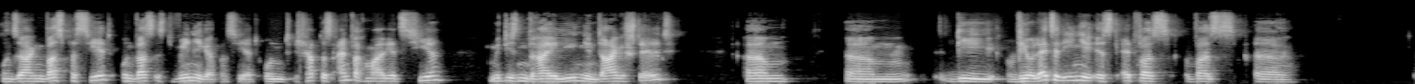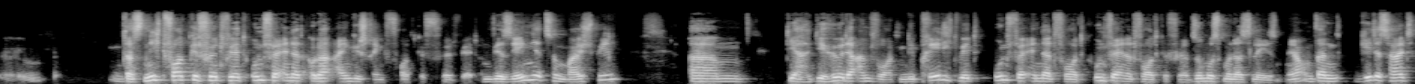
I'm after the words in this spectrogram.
und sagen, was passiert und was ist weniger passiert. Und ich habe das einfach mal jetzt hier mit diesen drei Linien dargestellt. Ähm, ähm, die violette Linie ist etwas, was äh, das nicht fortgeführt wird, unverändert oder eingeschränkt fortgeführt wird. Und wir sehen hier zum Beispiel ähm, die, die Höhe der Antworten. Die Predigt wird unverändert, fort, unverändert fortgeführt. So muss man das lesen. Ja? Und dann geht es halt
